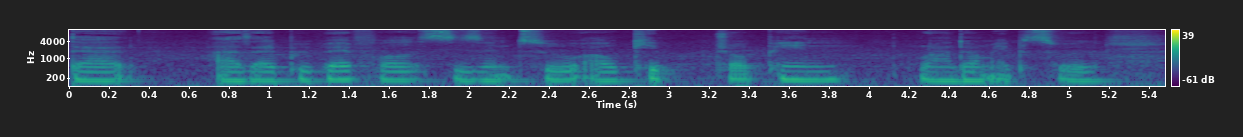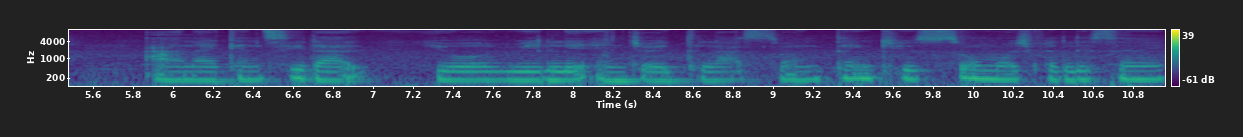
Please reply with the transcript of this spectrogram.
that as I prepare for season two, I'll keep dropping random episodes, and I can see that you all really enjoyed the last one. Thank you so much for listening,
